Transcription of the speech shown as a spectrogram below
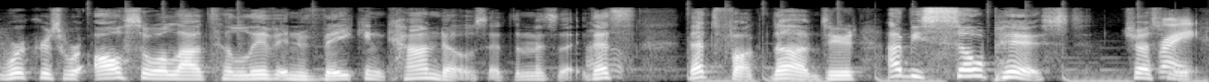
Workers were also allowed to live in vacant condos at the Mosaic. Oh. That's that's fucked up, dude. I'd be so pissed. Trust Right. me.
